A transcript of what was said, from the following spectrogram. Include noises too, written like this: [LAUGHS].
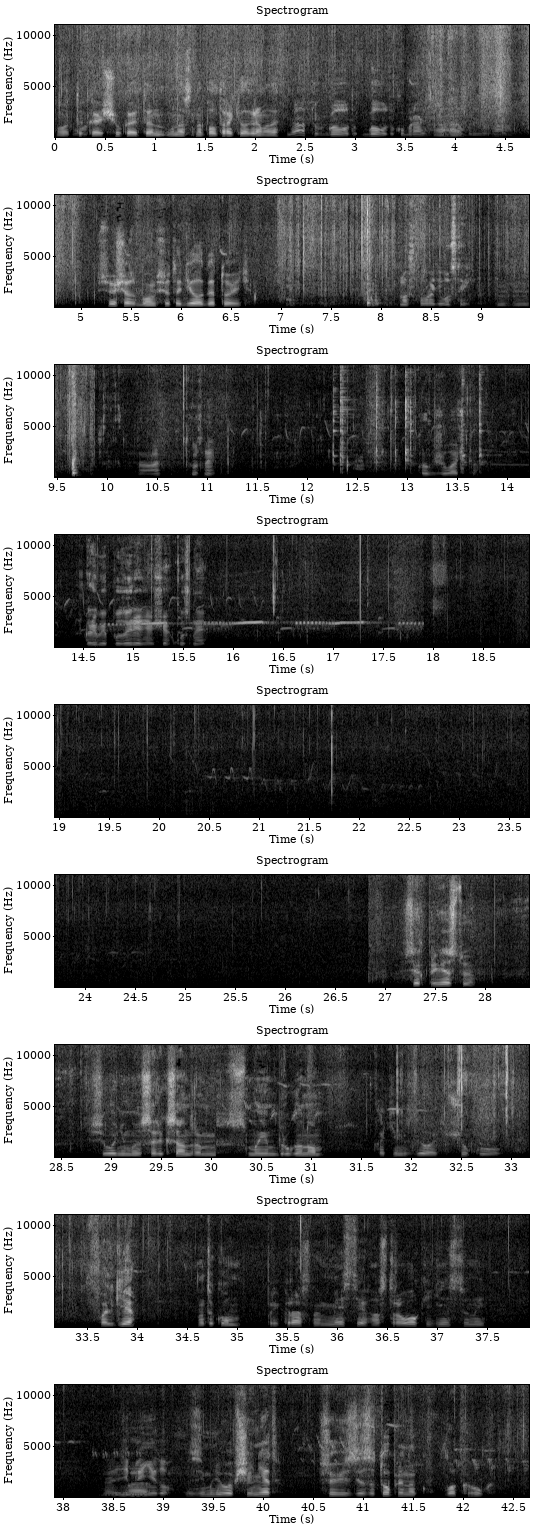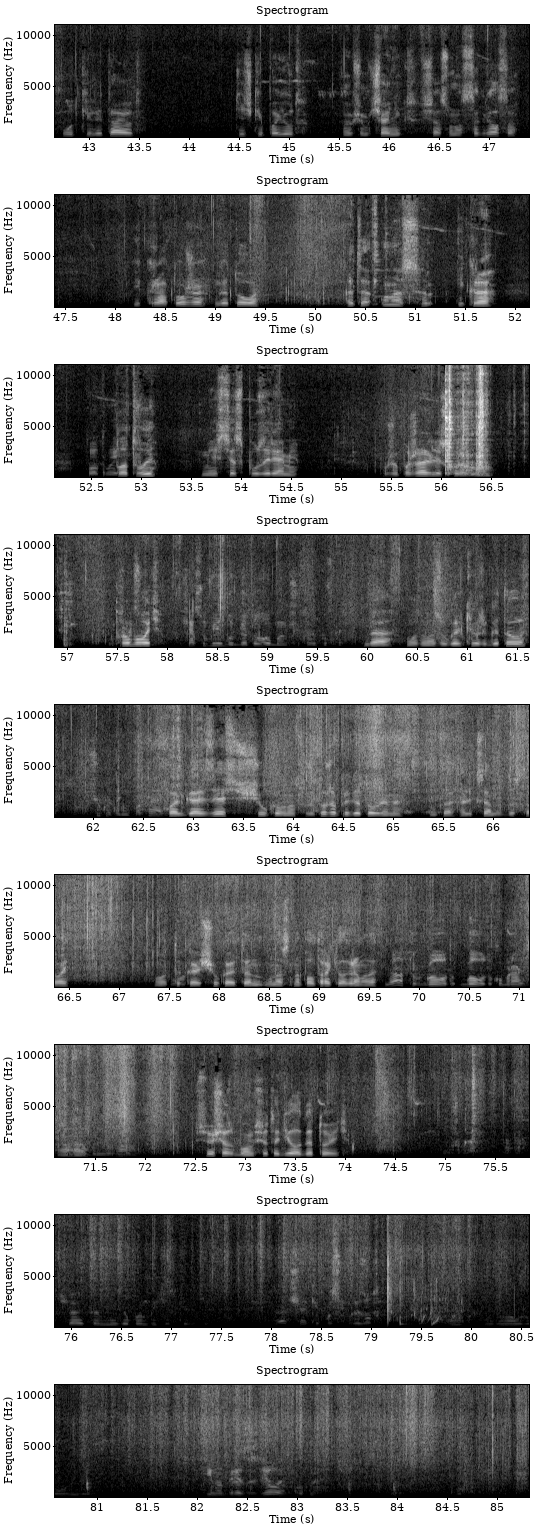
Вот, такая щука. Это у нас на полтора килограмма, да? Да, тут голову, голову только убрали. Ага. Все, сейчас будем все это дело готовить. Ножка вроде острый. Ага, вкусный. Как жвачка. Рыбе пузырение вообще вкусные. Всех приветствую. Сегодня мы с Александром, с моим друганом, хотим сделать щуку в фольге на таком прекрасном месте. Островок единственный. Да, земли На- нету. Земли вообще нет. Все везде затоплено вокруг. Утки летают, птички поют. В общем, чайник сейчас у нас согрелся. Икра тоже готова. Это у нас икра Плотвы. плотвы вместе с пузырями. Уже пожарили, скоро будем пробовать. Сейчас угли будут готовы, будем щуку запускать. Да, вот у нас угольки уже готовы. Щука-то неплохая. Фольга здесь, щука у нас уже тоже приготовлена. Ну-ка, Александр, доставай. Вот такая щука. Это у нас на полтора килограмма, да? Да, тут голову, голову только убрали. Ага. Все, сейчас будем все это дело готовить. Ушка. Чайка мега бомбический летит. Да, щаки пусть грызут. Вот она уже увидела. Вот такие надрезы сделаем крупные.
